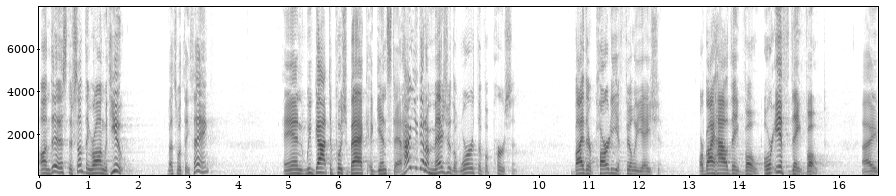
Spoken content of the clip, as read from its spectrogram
on this, there's something wrong with you. That's what they think. And we've got to push back against that. How are you going to measure the worth of a person? By their party affiliation, or by how they vote, or if they vote. I,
